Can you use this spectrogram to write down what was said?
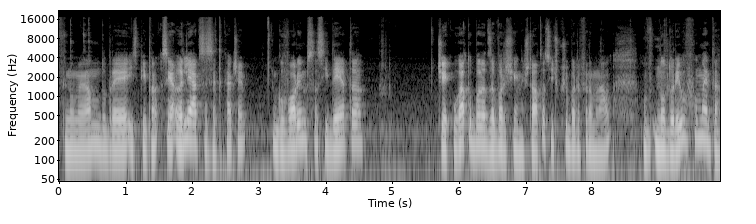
феноменално добре изпипана. Сега, Early Access е, така че говорим с идеята, че когато бъдат завършени нещата, всичко ще бъде феноменално. Но дори в момента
